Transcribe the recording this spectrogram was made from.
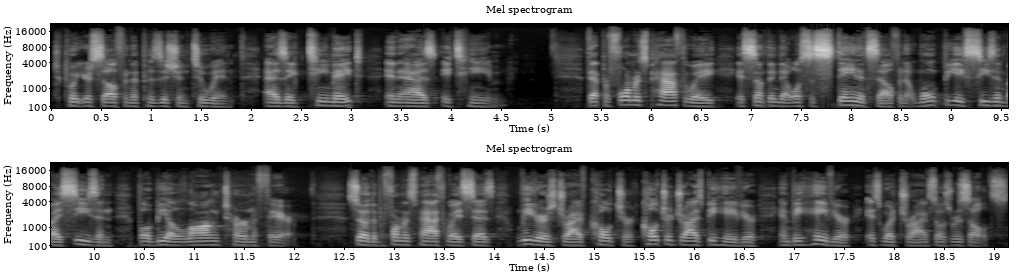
to put yourself in a position to win as a teammate and as a team? That performance pathway is something that will sustain itself and it won't be a season by season, but will be a long term affair. So the performance pathway says leaders drive culture, culture drives behavior, and behavior is what drives those results.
